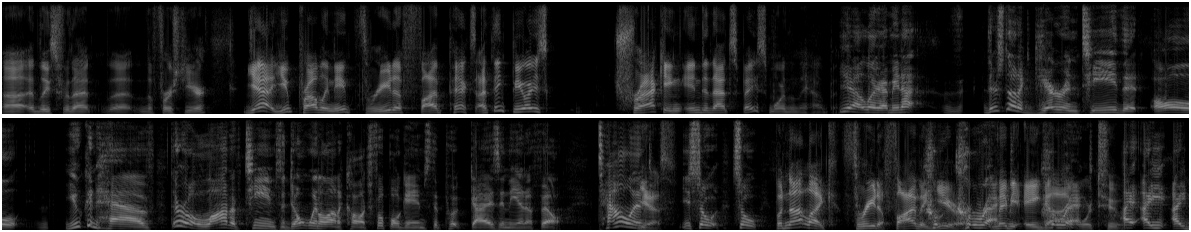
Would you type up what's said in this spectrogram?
uh, at least for that the, the first year? Yeah, you probably need three to five picks. I think BYU's tracking into that space more than they have been. Yeah, look, I mean, I, th- there's not a guarantee that all you can have. There are a lot of teams that don't win a lot of college football games that put guys in the NFL. Talent, Yes. So, so But not like three to five a cor- year. correct. Maybe a guy correct. or two. I, I, I,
